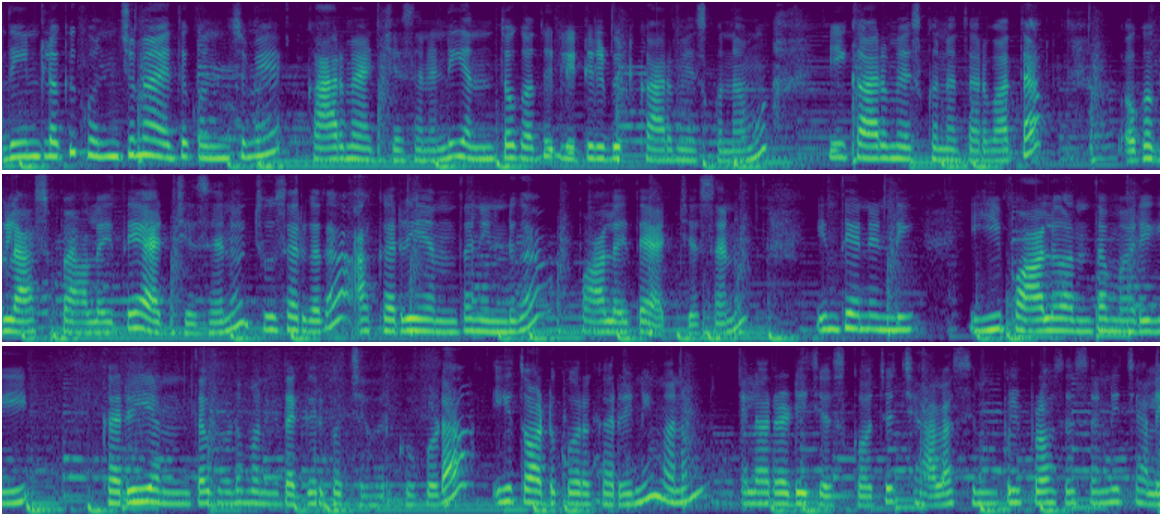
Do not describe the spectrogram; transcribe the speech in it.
దీంట్లోకి కొంచెమే అయితే కొంచెమే కారం యాడ్ చేశానండి. ఎంతో కాదు లిటిల్ బిట్ కారం వేసుకున్నాము. ఈ కారం వేసుకున్న తర్వాత ఒక గ్లాస్ పాలు అయితే యాడ్ చేశాను. చూసారు కదా ఆ కర్రీ అంతా నిండుగా పాలు అయితే యాడ్ చేశాను. ఇంతేనండి ఈ పాలు అంతా మరిగి కర్రీ అంతా కూడా మనకి దగ్గరికి వచ్చే వరకు కూడా ఈ తోటకూర కర్రీని మనం ఇలా రెడీ చేసుకోవచ్చు. చాలా సింపుల్ ప్రాసెస్ అండి చాలా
